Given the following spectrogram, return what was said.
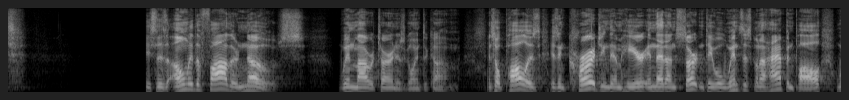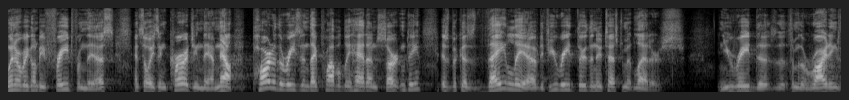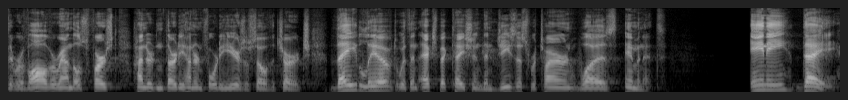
He says, Only the Father knows when my return is going to come. And so Paul is, is encouraging them here in that uncertainty. Well, when's this going to happen, Paul? When are we going to be freed from this? And so he's encouraging them. Now, part of the reason they probably had uncertainty is because they lived, if you read through the New Testament letters, and you read the, the, some of the writings that revolve around those first 130, 140 years or so of the church, they lived with an expectation that Jesus' return was imminent any day.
